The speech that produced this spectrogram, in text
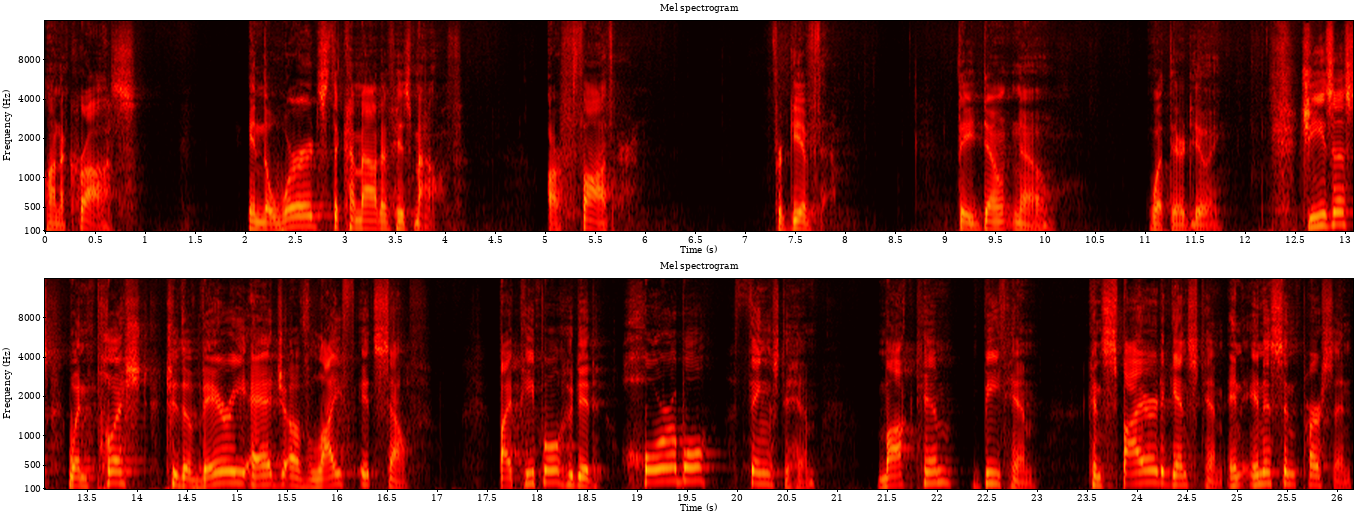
on a cross. In the words that come out of his mouth, Our Father, forgive them. They don't know what they're doing. Jesus, when pushed to the very edge of life itself by people who did horrible things to him, mocked him, beat him, conspired against him, an innocent person.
